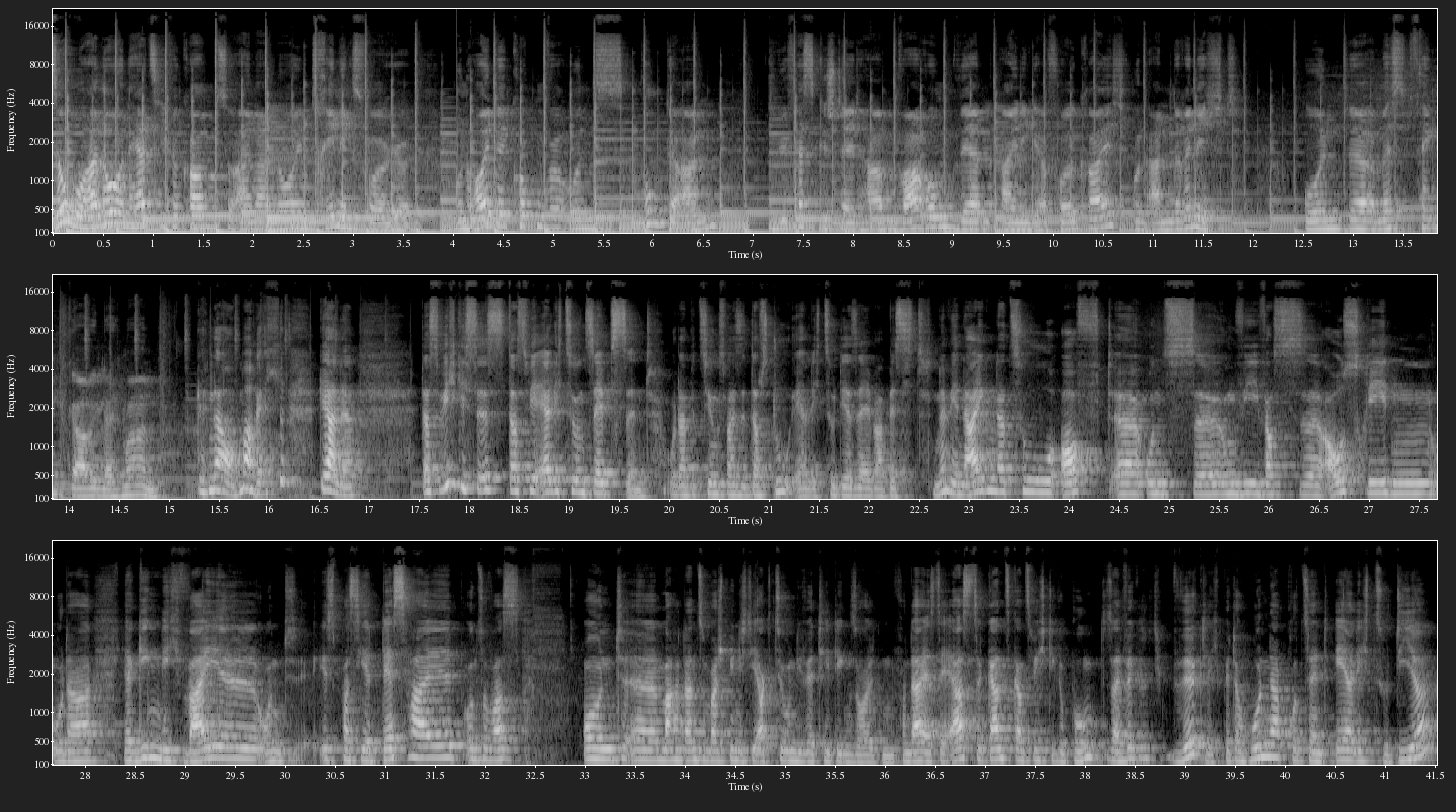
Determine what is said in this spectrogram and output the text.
So, hallo und herzlich willkommen zu einer neuen Trainingsfolge. Und heute gucken wir uns Punkte an, die wir festgestellt haben, warum werden einige erfolgreich und andere nicht. Und äh, am besten fängt Gabi gleich mal an. Genau, mache ich. Gerne. Das Wichtigste ist, dass wir ehrlich zu uns selbst sind oder beziehungsweise, dass du ehrlich zu dir selber bist. Ne? Wir neigen dazu, oft äh, uns äh, irgendwie was äh, ausreden oder ja ging nicht weil und ist passiert deshalb und sowas und äh, machen dann zum Beispiel nicht die Aktion, die wir tätigen sollten. Von daher ist der erste ganz, ganz wichtige Punkt, sei wirklich, wirklich bitte 100% ehrlich zu dir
